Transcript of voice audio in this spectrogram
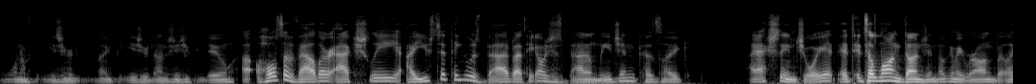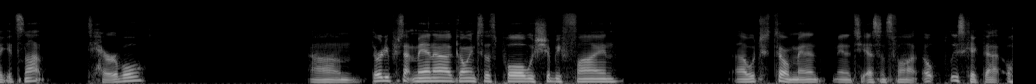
one of the easier, like the easier dungeons you can do. Uh, Halls of Valor, actually, I used to think it was bad, but I think I was just bad in Legion because, like, I actually enjoy it. it. It's a long dungeon, don't get me wrong, but like, it's not terrible. Um, 30% mana going to this pull. We should be fine. Uh, we'll just tell Mana, Mana Tea Essence Font. Oh, please kick that.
